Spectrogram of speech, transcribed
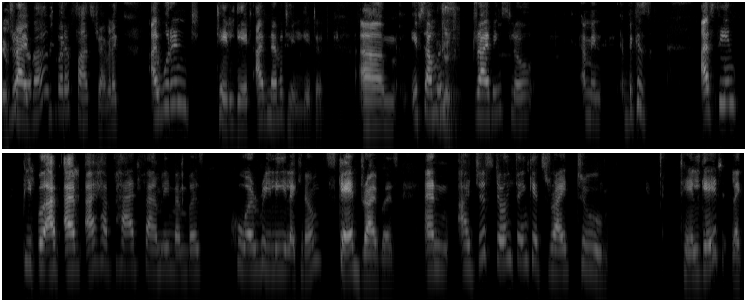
safe driver, but a fast driver. Like I wouldn't tailgate. I've never tailgated. Um, if someone's Good. driving slow, I mean, because I've seen people. I've, I've I have had family members who are really like you know scared drivers, and I just don't think it's right to tailgate. Like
